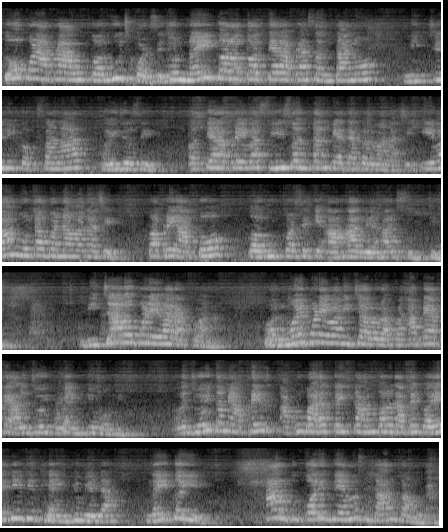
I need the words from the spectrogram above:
તો પણ આપણે આવું કરવું જ પડશે. જો નહીં કરો તો અત્યારે આપણા સંતાનો નીચેની કક્ષાના થઈ જશે. અત્યારે આપણે એવા સિંહ સંતાન પેદા કરવાના છે, એવા મોટા બનાવવાના છે, તો આપણે આ તો કરવું પડશે કે આહાર, વ્યવહાર, શુદ્ધિ. વિચારો પણ એવા રાખવાના, કર્મય પણ એવા વિચારો રાખવાના. આપણે આપણે હાલ જોઈ થેન્ક યુ મમ્મી. હવે જોઈ તમે, આપણે આપણું બાળક કંઈક કામ કરો તો આપણે કહીએ છીએ કે થેન્ક યુ બેટા. નહીં કહીએ. સારું, તું કરી જ દે એમાં શું તારું કામ હતું.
